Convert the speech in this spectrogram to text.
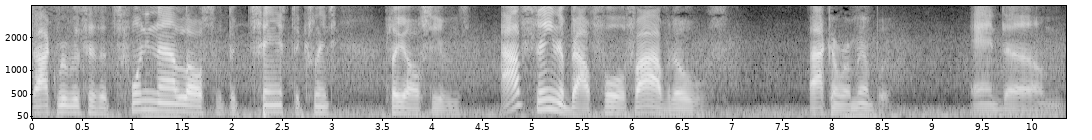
Doc Rivers has a 29 loss with the chance to clinch playoff series. I've seen about four or five of those I can remember. And um,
